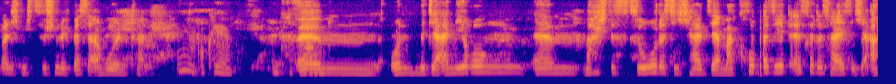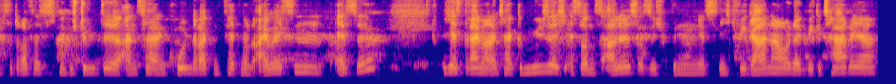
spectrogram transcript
weil ich mich zwischendurch besser erholen kann. Hm, okay, interessant. Ähm, und mit der Ernährung ähm, mache ich das so, dass ich halt sehr makrobasiert esse. Das heißt, ich achte darauf, dass ich eine bestimmte Anzahl an Kohlenhydraten, Fetten und Eiweißen esse. Ich esse dreimal am Tag Gemüse, ich esse sonst alles. Also ich bin jetzt nicht Veganer oder Vegetarier.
